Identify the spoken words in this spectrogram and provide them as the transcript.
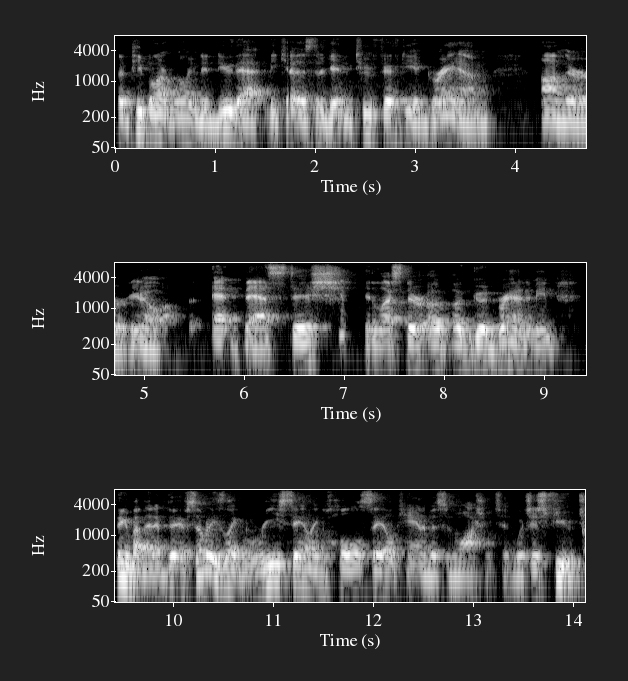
But people aren't willing to do that because they're getting 250 a gram on their, you know, at best-ish, unless they're a, a good brand. I mean, think about that. If, if somebody's like reselling wholesale cannabis in Washington, which is huge,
